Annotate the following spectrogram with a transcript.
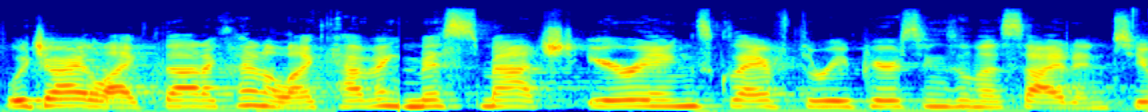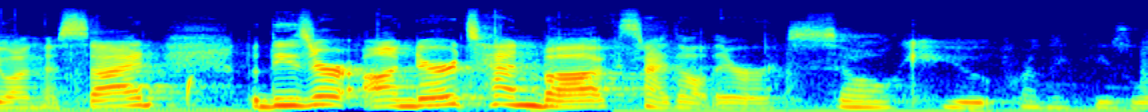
which I like that. I kind of like having mismatched earrings because I have three piercings on the side and two on the side. But these are under 10 bucks and I thought they were so cute for like these little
